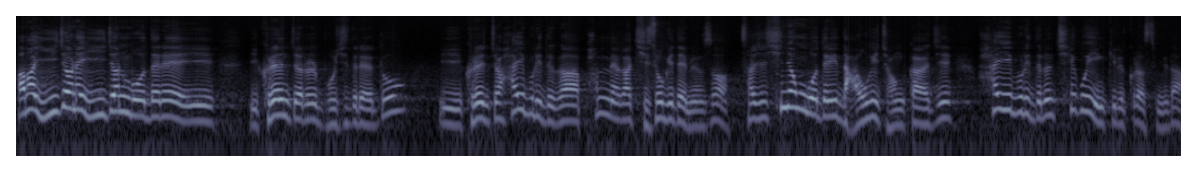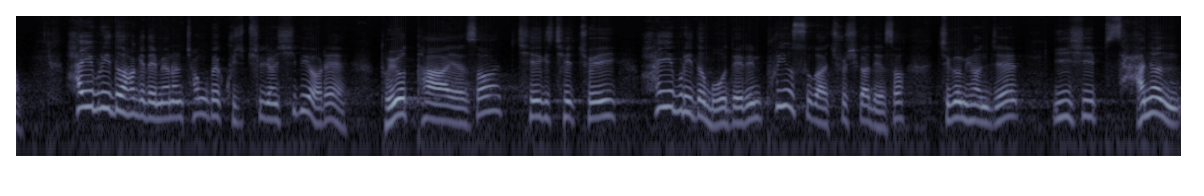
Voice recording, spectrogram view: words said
아마 이전에 이전 모델의 이, 이 그랜저를 보시더라도 이 그랜저 하이브리드가 판매가 지속이 되면서 사실 신형 모델이 나오기 전까지 하이브리드는 최고의 인기를 끌었습니다. 하이브리드 하게 되면은 1997년 12월에 도요타에서 최초의 하이브리드 모델인 프리우스가 출시가 돼서 지금 현재 24년,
